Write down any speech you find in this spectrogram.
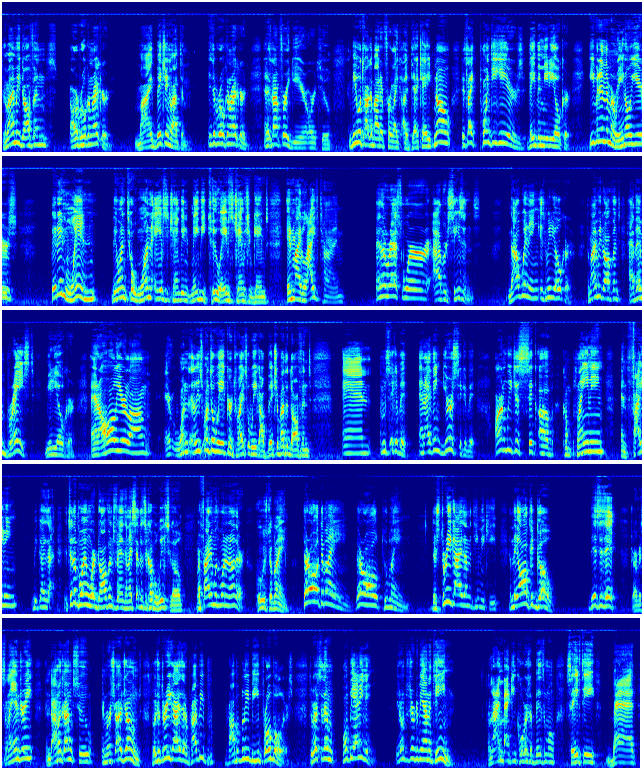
The Miami Dolphins are a broken record. My bitching about them is a broken record. And it's not for a year or two. And people talk about it for like a decade. No, it's like 20 years they've been mediocre. Even in the Marino years, they didn't win. They went to one AFC champion, maybe two AFC championship games in my lifetime. And the rest were average seasons. Not winning is mediocre. The Miami Dolphins have embraced mediocre. And all year long, every, one, at least once a week or twice a week, I'll bitch about the Dolphins. And I'm sick of it. And I think you're sick of it. Aren't we just sick of complaining and fighting? Because it's to the point where Dolphins fans, and I said this a couple weeks ago, are fighting with one another. Who's to blame? They're all to blame. They're all to blame. There's three guys on the team you keep, and they all could go. This is it. Jarvis Landry and Ndamukong Suh and Reshad Jones. Those are three guys that'll probably probably be Pro Bowlers. The rest of them won't be anything. They don't deserve to be on a team. Linebacking corps is abysmal. Safety, bad.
